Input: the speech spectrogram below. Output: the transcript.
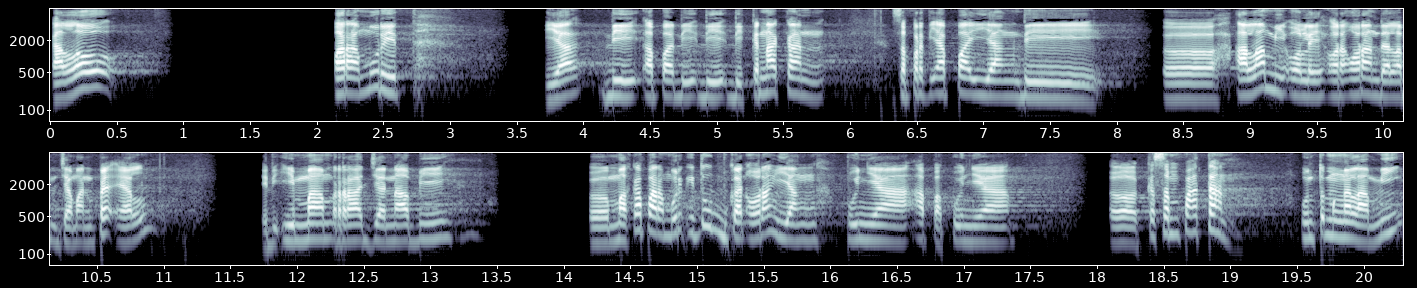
Kalau para murid ya di apa di, di, dikenakan seperti apa yang dialami uh, oleh orang-orang dalam zaman PL, jadi imam, raja, nabi, uh, maka para murid itu bukan orang yang punya apa punya uh, kesempatan untuk mengalami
